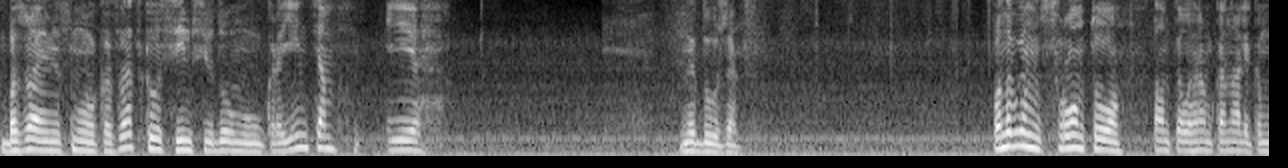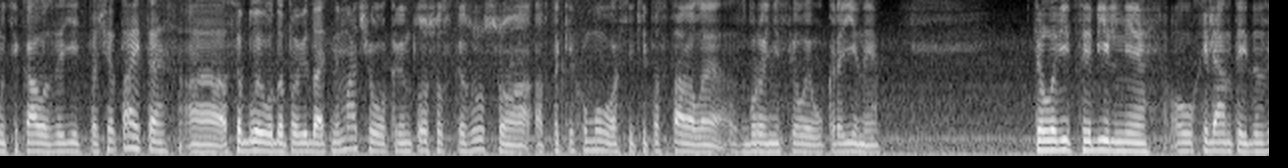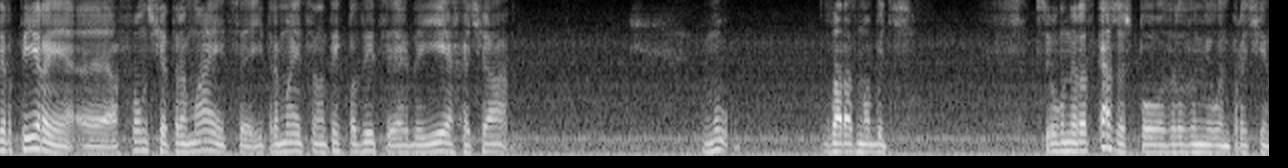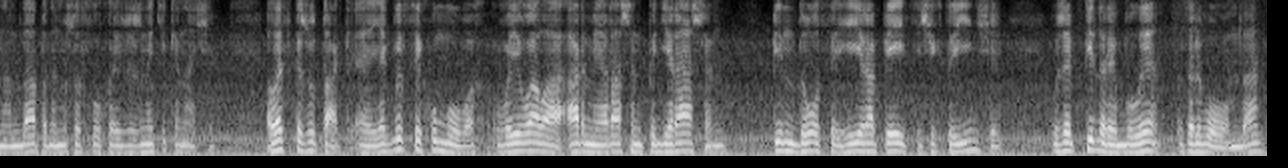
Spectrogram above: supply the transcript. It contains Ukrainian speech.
Бажаю міцного козацького всім свідомим українцям і не дуже. По новим з фронту, там в телеграм-каналі, кому цікаво, зайдіть, почитайте. Особливо доповідати нема чого, крім того, що скажу, що в таких умовах, які поставили Збройні Сили України, тилові цивільні ухилянти і дезертири, е, фронт ще тримається і тримається на тих позиціях, де є. Хоча, ну, зараз, мабуть, всього не розкажеш по зрозумілим причинам, да? тому що слухають вже ж не тільки наші. Але скажу так: е, якби в цих умовах воювала армія Russian Federation, Піндоси, європейці чи хто інші, вже підери були за Львовом. Да?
